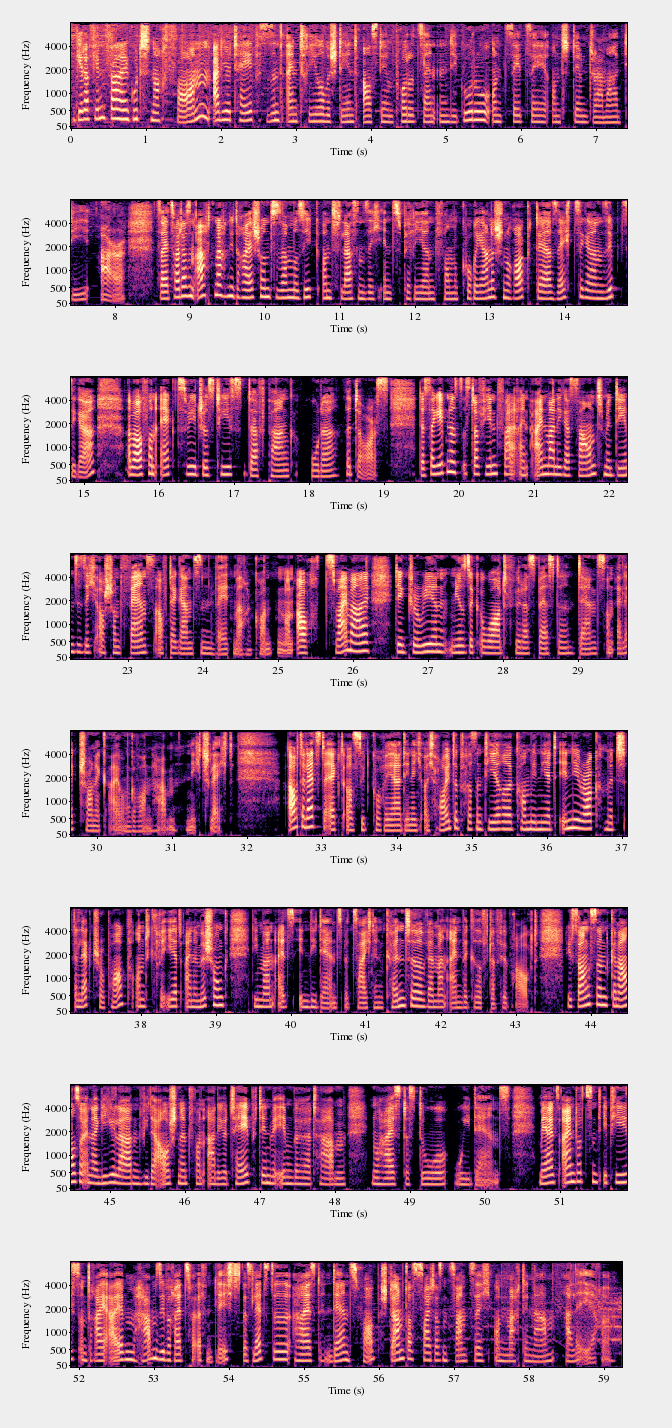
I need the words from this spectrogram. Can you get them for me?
Geht auf jeden Fall gut nach vorn. Audiotape sind ein Trio bestehend aus dem Produzenten Die Guru und CC und dem Drummer DR. Seit 2008 machen die drei schon zusammen Musik und lassen sich inspirieren vom koreanischen Rock der 60er und 70er, aber auch von Acts wie Justice, Daft Punk oder The Doors. Das Ergebnis ist auf jeden Fall ein einmaliger Sound, mit dem sie sich auch schon Fans auf der ganzen Welt machen konnten und auch zweimal den Korean Music Award für das beste Dance- und Electronic-Album gewonnen haben. Nicht schlecht. Auch der letzte Act aus Südkorea, den ich euch heute präsentiere, kombiniert Indie-Rock mit Electropop und kreiert eine Mischung, die man als Indie-Dance bezeichnen könnte, wenn man einen Begriff dafür braucht. Die Songs sind genauso energiegeladen wie der Ausschnitt von Audio Tape, den wir eben gehört haben, nur heißt das Duo We Dance. Mehr als ein Dutzend EPs und drei Alben haben sie bereits veröffentlicht. Das letzte heißt Dance Pop, stammt aus 2020 und macht den Namen alle Ehre.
